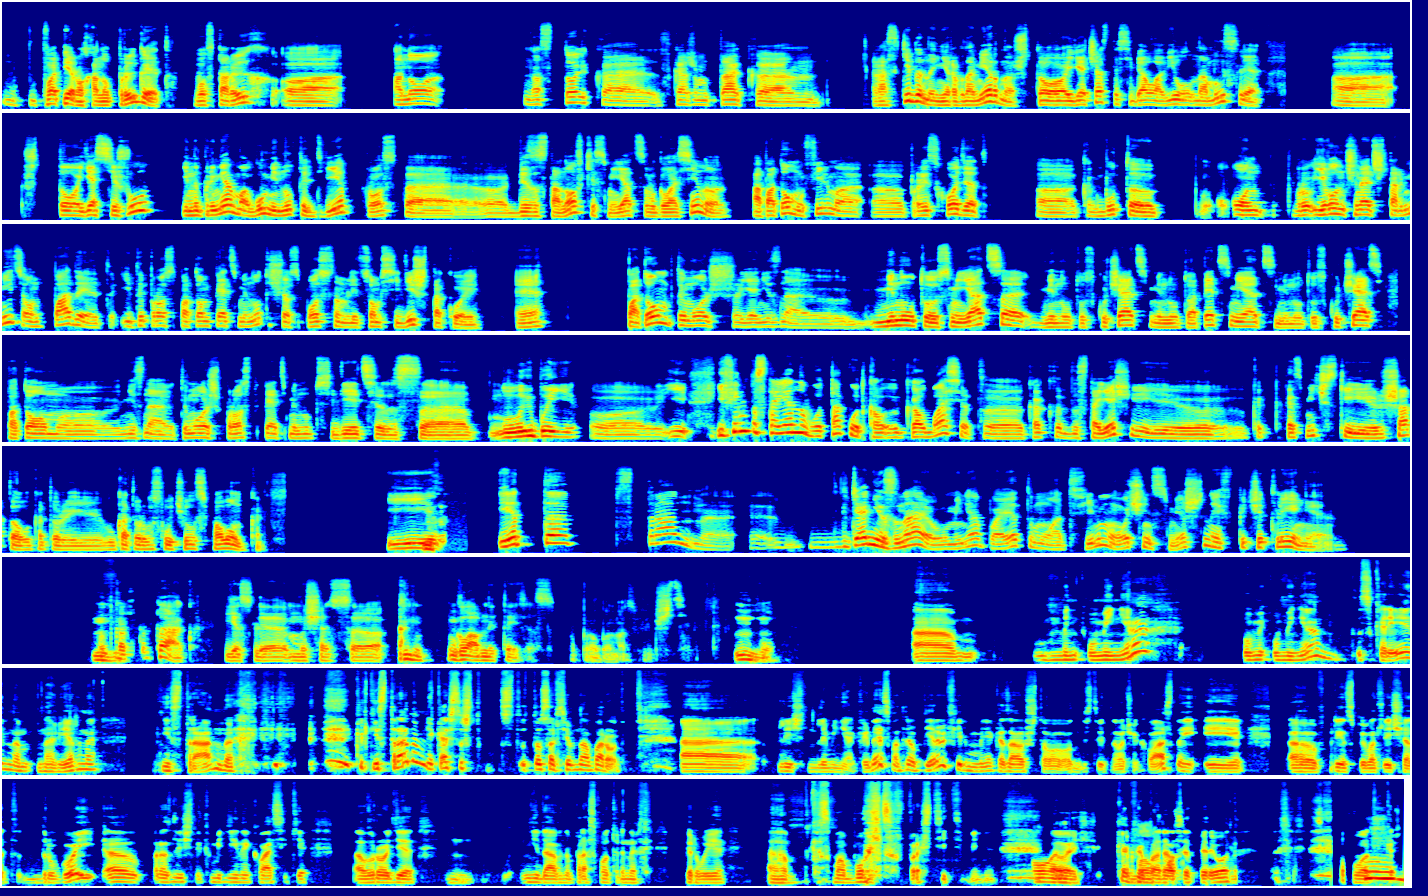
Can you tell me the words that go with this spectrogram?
во-первых, оно прыгает, во-вторых, э, оно настолько, скажем так, э, раскидано неравномерно, что я часто себя ловил на мысли, а, что я сижу и, например, могу минуты две просто э, без остановки смеяться в голосину, а потом у фильма э, происходит э, как будто он, его начинает штормить, он падает, и ты просто потом пять минут еще с постным лицом сидишь такой, э, Потом ты можешь, я не знаю, минуту смеяться, минуту скучать, минуту опять смеяться, минуту скучать. Потом, э, не знаю, ты можешь просто пять минут сидеть с э, лыбой. Э, и, и фильм постоянно вот так вот колбасит, как настоящий как космический шаттл, который, у которого случилась поломка. И это странно. Э, я не знаю, у меня поэтому от фильма очень смешанные впечатления. Вот как-то так, если мы сейчас э, главный тезис попробуем озвучить. mm А, у меня у, у меня скорее, наверное, не странно, Как ни странно, мне кажется, что то совсем наоборот. А, лично для меня. Когда я смотрел первый фильм, мне казалось, что он действительно очень классный, и, в принципе, в отличие от другой а, различной комедийной классики, вроде недавно просмотренных впервые космобольцев, простите меня. Ой, Ой как мне понравился этот перевод. Вот,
